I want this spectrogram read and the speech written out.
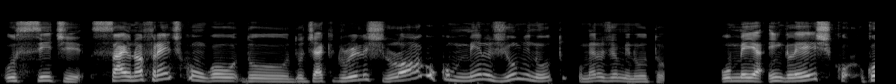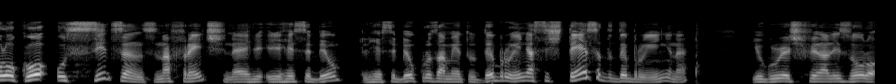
O City saiu na frente com o gol do, do Jack Grealish logo com menos de um minuto. Com menos de um minuto, o meia inglês co colocou o Citizens na frente, né? Ele, ele, recebeu, ele recebeu o cruzamento do De Bruyne, assistência do De Bruyne, né? E o Grealish finalizou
